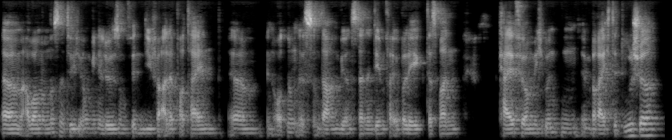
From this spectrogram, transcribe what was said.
Ähm, aber man muss natürlich irgendwie eine Lösung finden, die für alle Parteien ähm, in Ordnung ist. Und da haben wir uns dann in dem Fall überlegt, dass man keilförmig unten im Bereich der Dusche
